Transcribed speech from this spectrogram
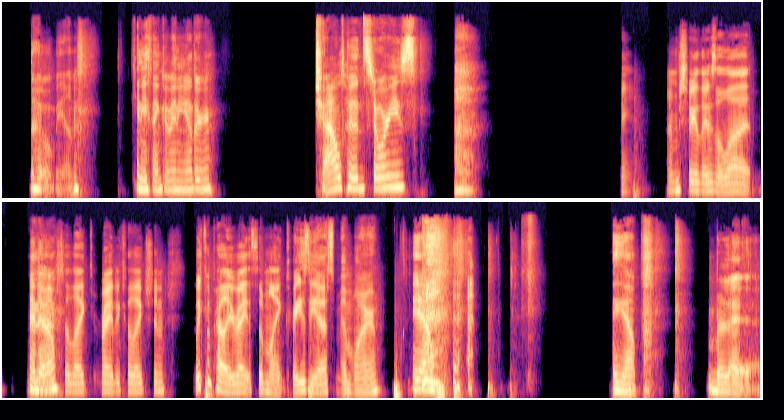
oh man. Can you think of any other childhood stories? Man, I'm sure there's a lot. I I'm gonna know. have to like write a collection. We could probably write some like crazy ass memoir. Yeah. yep. Blah.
